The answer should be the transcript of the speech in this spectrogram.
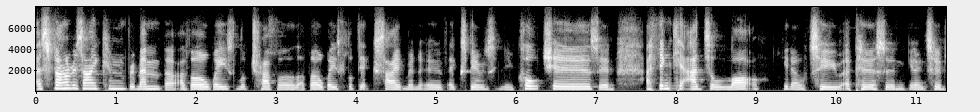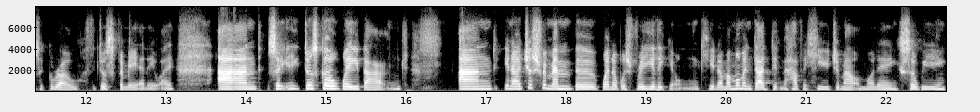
as far as I can remember, I've always loved travel. I've always loved the excitement of experiencing new cultures and I think it adds a lot you know, to a person, you know, in terms of growth. Does for me anyway. And so it does go way back. And, you know, I just remember when I was really young, you know, my mum and dad didn't have a huge amount of money. So we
